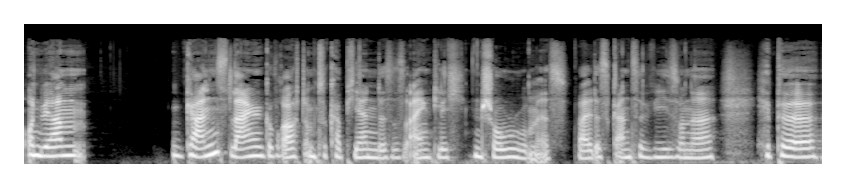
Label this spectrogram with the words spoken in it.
Und wir haben ganz lange gebraucht, um zu kapieren, dass es eigentlich ein Showroom ist, weil das Ganze wie so eine hippe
